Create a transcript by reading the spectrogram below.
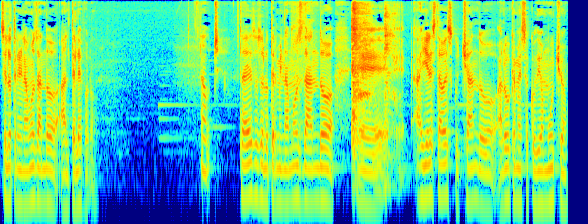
se lo terminamos dando al teléfono. Ouch eso se lo terminamos dando. Eh, ayer estaba escuchando algo que me sacudió mucho,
